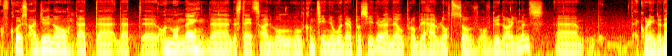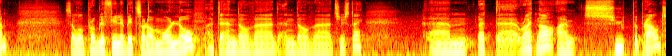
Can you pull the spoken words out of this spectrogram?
of course, I do know that uh, that uh, on Monday the the state side will, will continue with their procedure, and they'll probably have lots of, of good arguments, um, according to them. So we'll probably feel a bit sort of more low at the end of uh, the end of uh, Tuesday. Um, but uh, right now, I'm super proud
